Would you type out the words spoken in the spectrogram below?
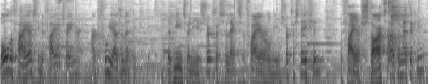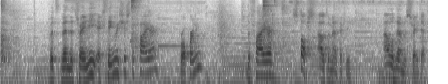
All the fires in the fire trainer are fully automatic. That means when the instructor selects a fire on the instructor station, the fire starts automatically. But when the trainee extinguishes the fire properly, the fire stops automatically. I will demonstrate that.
